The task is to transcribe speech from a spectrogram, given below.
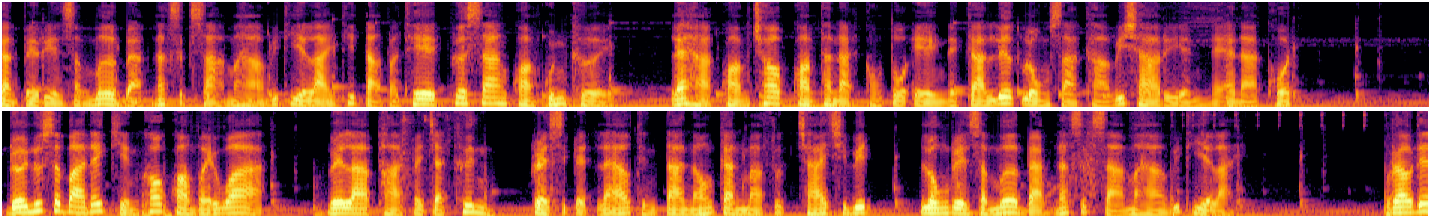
กันไปเรียนซัมเมอร์แบบนักศึกษามหาวิทยาลัยที่ต่างประเทศเพื่อสร้างความคุ้นเคย และหาความชอบความถนัดของตัวเองในการเลือกลงสาขาวิชาเรียนในอนาคต โดยนุสบาได้เขียนข้อความไว้ว่า เวลาผ่านไปจะขึ้นเกรด11 แล้วถึงตาน้องกันมาฝึกใช้ชีวิต ลงเรียนซัมเมอร์แบบนักศึกษามหาวิทยาลัย เราได้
